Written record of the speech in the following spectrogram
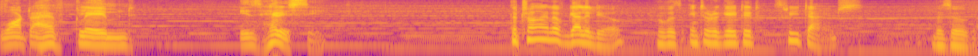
What I have claimed is heresy. The trial of Galileo, who was interrogated three times, was over.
